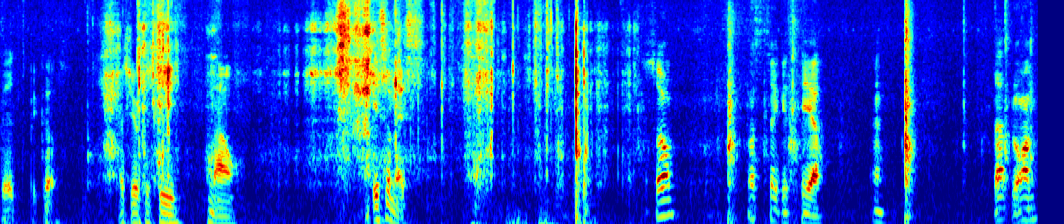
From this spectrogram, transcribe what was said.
bed because, as you can see now, it's a mess. So, let's take it here. And that one.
